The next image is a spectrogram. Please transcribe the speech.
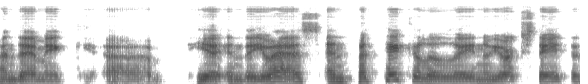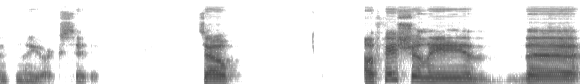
pandemic um, here in the US, and particularly New York State and New York City. So officially, the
